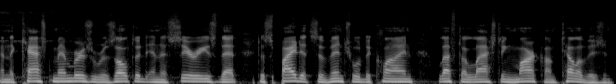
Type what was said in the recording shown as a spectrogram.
and the cast members resulted in a series that, despite its eventual decline, left a lasting mark on television.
